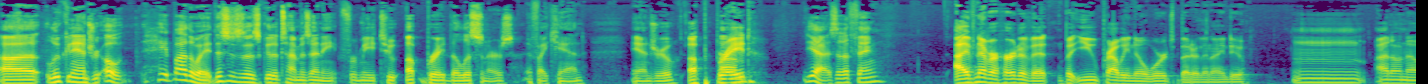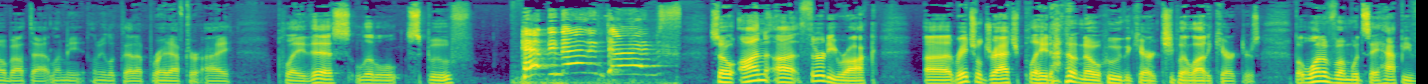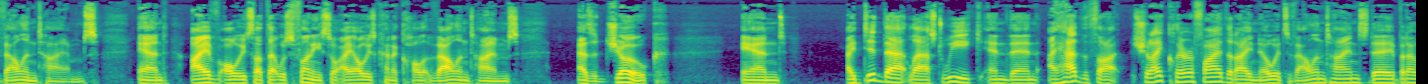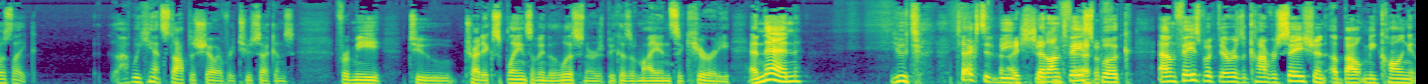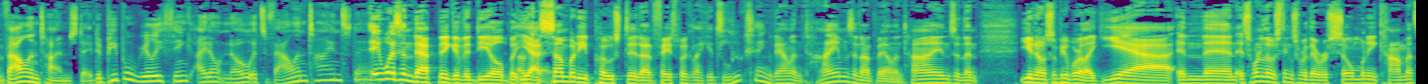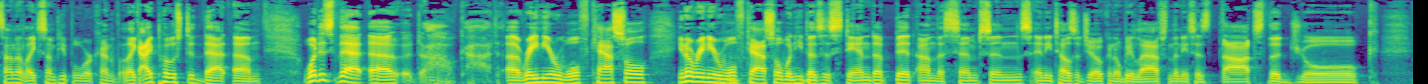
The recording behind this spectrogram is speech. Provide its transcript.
Uh, Luke and Andrew. Oh, hey, by the way, this is as good a time as any for me to upbraid the listeners, if I can. Andrew, Upbraid? Um, yeah, is that a thing? I've never heard of it, but you probably know words better than I do. I don't know about that. Let me let me look that up right after I play this little spoof. Happy Valentine's! So on uh, 30 Rock, uh, Rachel Dratch played, I don't know who the character, she played a lot of characters, but one of them would say Happy Valentine's. And I've always thought that was funny. So I always kind of call it Valentine's as a joke. And I did that last week. And then I had the thought, should I clarify that I know it's Valentine's Day? But I was like, uh, we can't stop the show every two seconds for me to try to explain something to the listeners because of my insecurity. And then you t- texted me that on. Facebook on Facebook there was a conversation about me calling it Valentine's Day. Do people really think I don't know it's Valentine's Day? It wasn't that big of a deal, but yeah, somebody posted on Facebook like it's Luke saying Valentine's and not Valentine's, and then you know some people were like, yeah, and then it's one of those things where there were so many comments on it. Like some people were kind of like I posted that. Um, what is that? Uh, oh God, uh, Rainier Wolfcastle. You know Rainier Wolfcastle when he does his stand up bit on The Simpsons and he tells a joke and nobody laughs, and then he says that's the joke.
